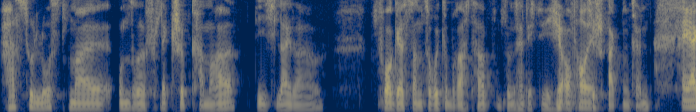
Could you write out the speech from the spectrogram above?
hast du Lust, mal unsere Flagship-Kamera, die ich leider vorgestern zurückgebracht habe, sonst hätte ich sie hier auf Toll. den Tisch packen können. Ja,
